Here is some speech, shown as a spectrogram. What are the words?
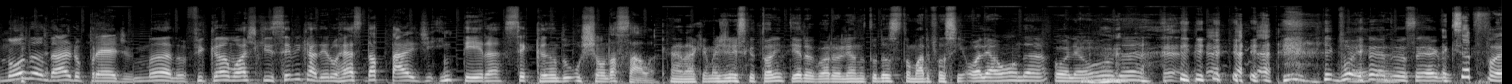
Nono andar do prédio. Mano, ficamos, acho que sem brincadeira, o resto da tarde inteira secando o chão da sala. Caraca, imagina o escritório inteiro agora olhando todas as tomadas e falando assim: olha a onda, olha a onda. e boiando o cego. É que você. foi-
